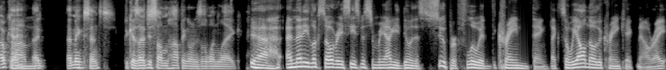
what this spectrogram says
okay um, I, that makes sense because i just saw him hopping on his one leg Yeah. And then he looks over, he sees Mr. Miyagi doing this super fluid crane thing. Like, so we all know the crane kick now, right?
